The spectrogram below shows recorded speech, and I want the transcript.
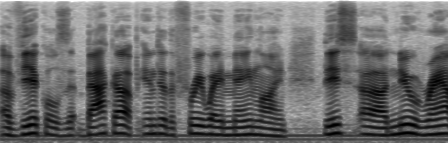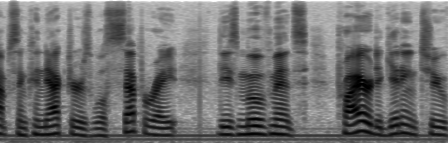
of vehicles that back up into the freeway main line. These uh, new ramps and connectors will separate these movements prior to getting to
